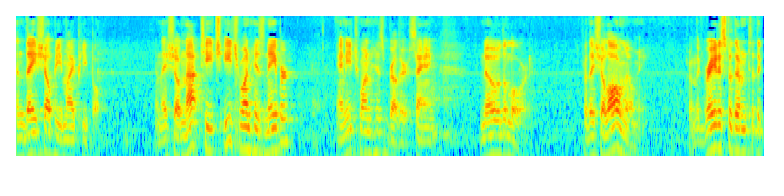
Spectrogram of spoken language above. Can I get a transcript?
and they shall be my people. And they shall not teach each one his neighbor and each one his brother, saying, Know the Lord, for they shall all know me, from the greatest of them to the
